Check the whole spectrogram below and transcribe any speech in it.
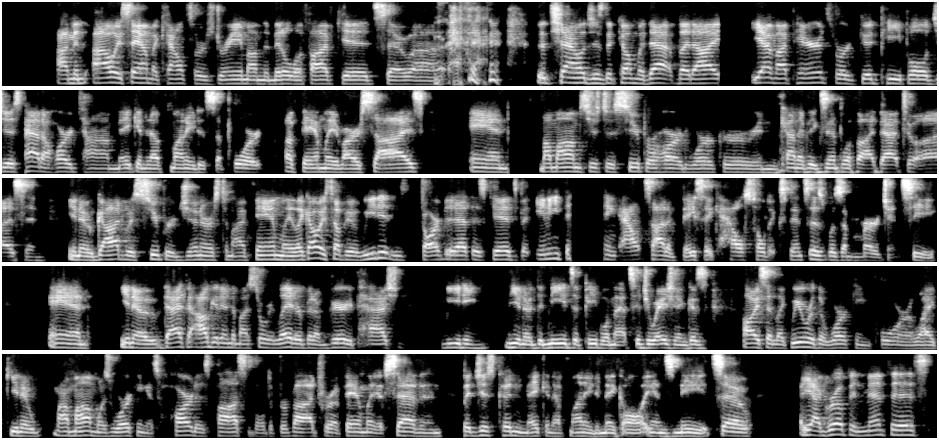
I'm in, I always say I'm a counselor's dream. I'm the middle of five kids. So uh, the challenges that come with that. But I yeah, my parents were good people, just had a hard time making enough money to support a family of our size. And my mom's just a super hard worker and kind of exemplified that to us. And, you know, God was super generous to my family. Like I always tell people, we didn't starve to death as kids, but anything outside of basic household expenses was emergency. And, you know, that I'll get into my story later, but I'm very passionate meeting, you know, the needs of people in that situation because always said like we were the working poor like you know my mom was working as hard as possible to provide for a family of seven but just couldn't make enough money to make all ends meet. So yeah i grew up in memphis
